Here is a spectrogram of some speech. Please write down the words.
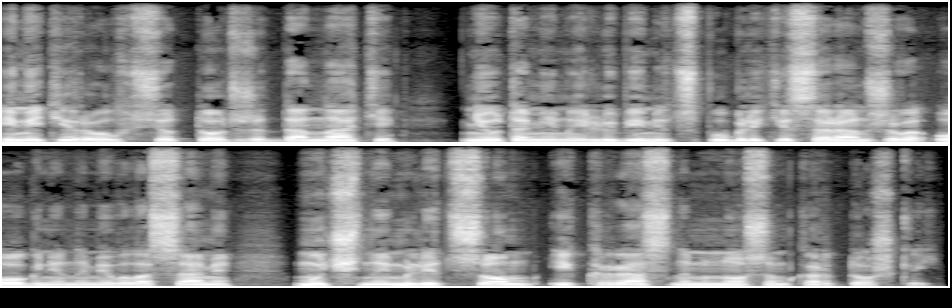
имитировал все тот же Донати, неутомимый любимец публики с оранжево-огненными волосами, мучным лицом и красным носом картошкой.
